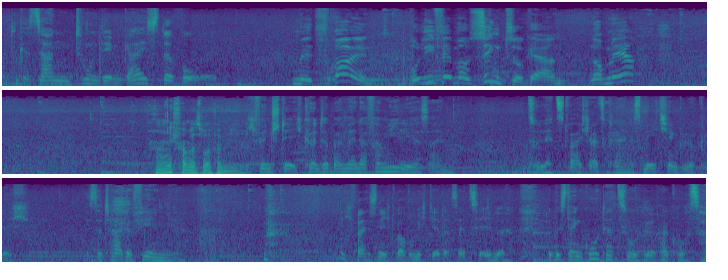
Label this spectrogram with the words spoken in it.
und Gesang tun dem Geiste wohl. Mit Freund. Polyphemos singt so gern. Noch mehr? Hm, ich vermisse meine Familie. Ich wünschte, ich könnte bei meiner Familie sein. Zuletzt war ich als kleines Mädchen glücklich. Diese Tage fehlen mir. Ich weiß nicht, warum ich dir das erzähle. Du bist ein guter Zuhörer, Großer.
